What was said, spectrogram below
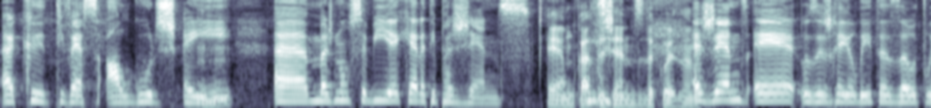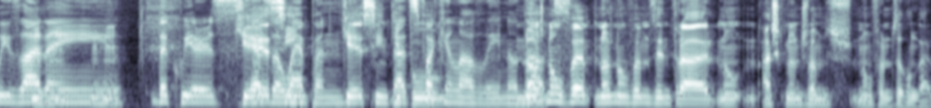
ah, que tivesse algures aí, Uhum. ah, mas não sabia que era tipo a gênese. É um bocado da gênese da coisa. A gênese é os israelitas a utilizarem Uhum, uhum. the queers Que é as a assim, weapon. que é assim That's tipo. fucking lovely, no Nós doubt. não, vamos, nós não vamos entrar, não, acho que não nos vamos, não vamos alongar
